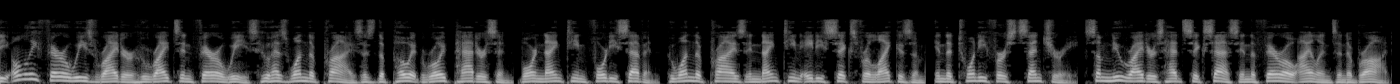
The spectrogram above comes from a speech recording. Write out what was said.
The only Faroese writer who writes in Faroese who has won the prize is the poet Rói Patursson, born 1947, who won the prize in 1986 for Lycosm. In the 21st century, some new writers had success in the Faroe Islands and abroad.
